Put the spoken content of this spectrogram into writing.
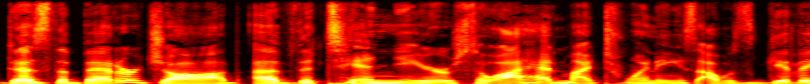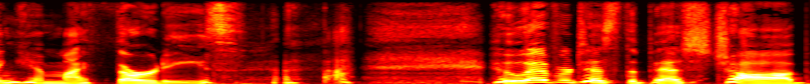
does the better job of the 10 years. So I had my 20s, I was giving him my 30s. whoever does the best job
